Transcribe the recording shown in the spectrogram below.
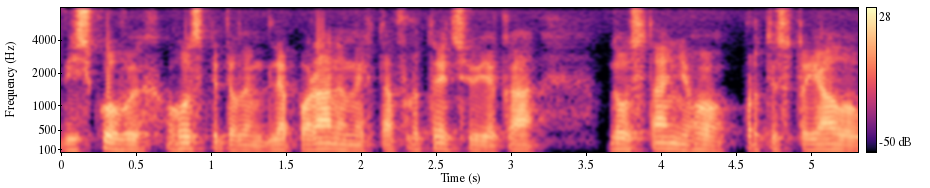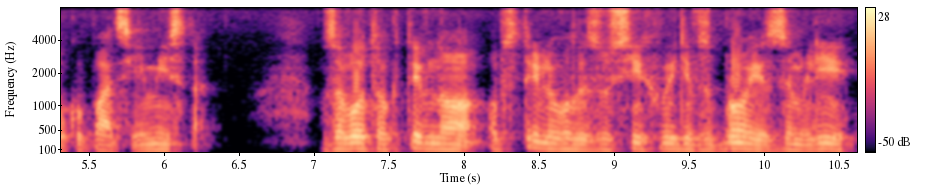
військових, госпіталем для поранених та фортецею, яка до останнього протистояла окупації міста. Завод активно обстрілювали з усіх видів зброї з землі,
